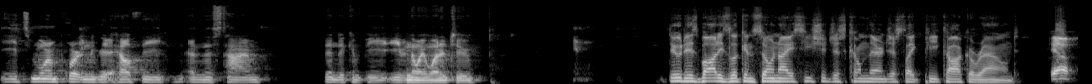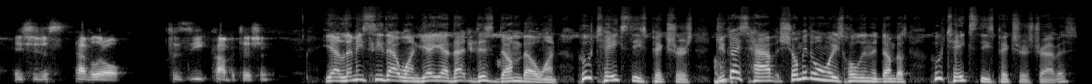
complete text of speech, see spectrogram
it's more important to get healthy in this time than to compete, even though he wanted to. Dude, his body's looking so nice. He should just come there and just like peacock around. Yeah, he should just have a little physique competition. Yeah, let me see that one. Yeah, yeah, that this dumbbell one. Who takes these pictures? Do you guys have show me the one where he's holding the dumbbells? Who takes these pictures, Travis?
